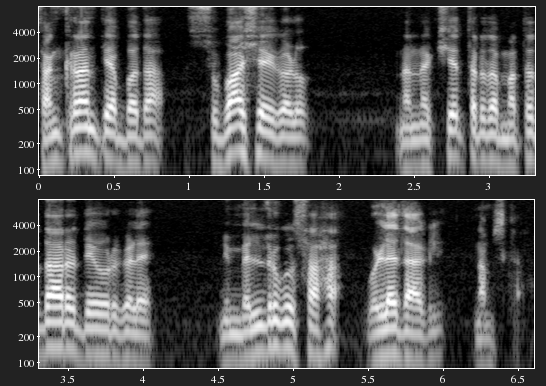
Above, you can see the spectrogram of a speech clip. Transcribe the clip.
ಸಂಕ್ರಾಂತಿ ಹಬ್ಬದ ಶುಭಾಶಯಗಳು. ನನ್ನ ಕ್ಷೇತ್ರದ ಮತದಾರ ದೇವರುಗಳೇ, ನಿಮ್ಮೆಲ್ರಿಗೂ ಸಹ ಒಳ್ಳೆಯದಾಗಲಿ ನಮಸ್ಕಾರ.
